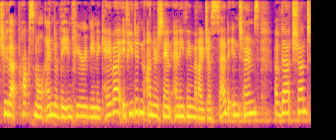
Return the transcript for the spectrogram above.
to that proximal end of the inferior vena cava. If you didn't understand anything that I just said in terms of that shunt,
